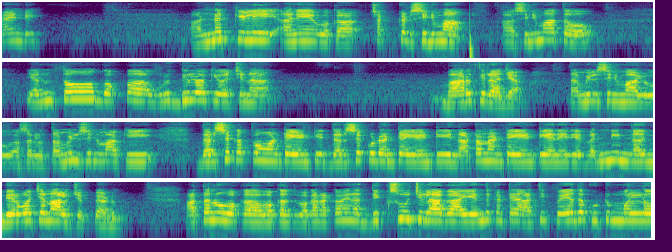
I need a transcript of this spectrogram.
హాయ్ అండి అన్నక్కిళి అనే ఒక చక్కటి సినిమా. ఆ సినిమాతో ఎంతో గొప్ప వృద్ధిలోకి వచ్చిన భారతి రాజా. తమిళ సినిమాలు అసలు తమిళ సినిమాకి దర్శకత్వం అంటే ఏంటి దర్శకుడు అంటే ఏంటి నటన అంటే ఏంటి అనేది ఇవన్నీ న- నిర్వచనాలు చెప్పాడు. అతను ఒక ఒక ఒక రకమైన దిక్సూచిలాగా ఎందుకంటే అతి పేద కుటుంబంలో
